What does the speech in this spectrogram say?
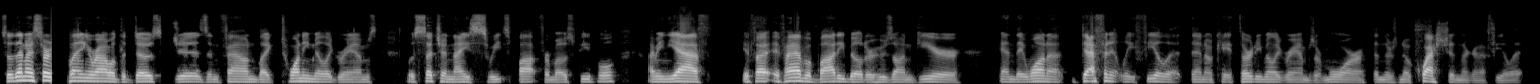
So then I started playing around with the dosages and found like 20 milligrams was such a nice sweet spot for most people. I mean, yeah, if, if I if I have a bodybuilder who's on gear and they want to definitely feel it, then okay, 30 milligrams or more, then there's no question they're going to feel it.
